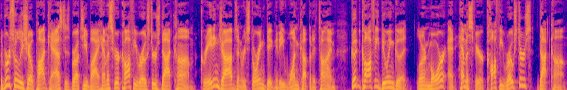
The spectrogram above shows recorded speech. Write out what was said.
The Bruce Hooley Show podcast is brought to you by HemisphereCoffeeRoasters.com. Creating jobs and restoring dignity one cup at a time. Good coffee doing good. Learn more at HemisphereCoffeeRoasters.com.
